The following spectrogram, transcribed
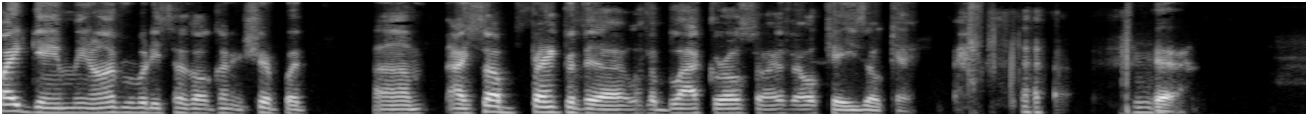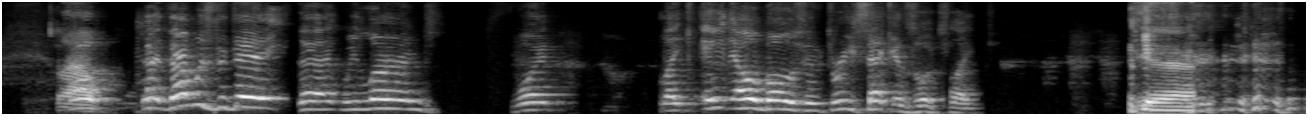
fight game, you know, everybody says all kind of shit, but um, I saw Frank with a with a black girl, so I thought, okay, he's okay. yeah. Well, that, that was the day that we learned what like eight elbows in three seconds looks like. Yeah. you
